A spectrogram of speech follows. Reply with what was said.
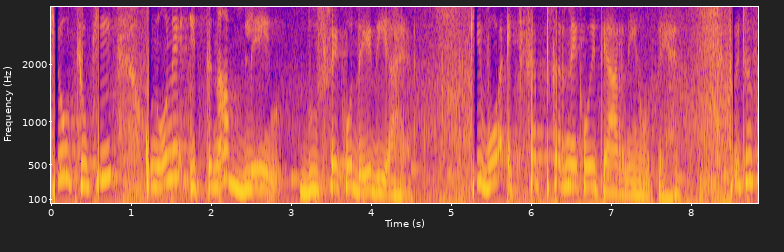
क्यों? क्योंकि उन्होंने इतना ब्लेम दूसरे को दे दिया है कि वो एक्सेप्ट करने को ही तैयार नहीं होते हैं। तो इट इज़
